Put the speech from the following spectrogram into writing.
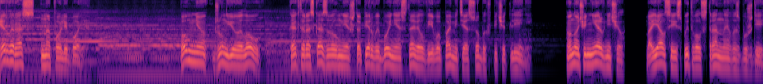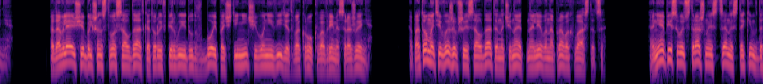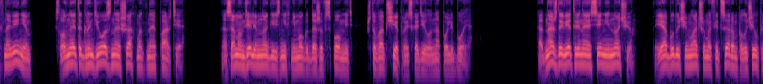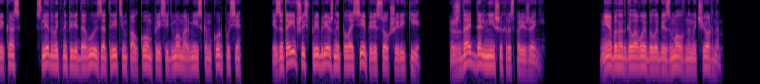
Первый раз на поле боя. Помню, Джун Юэлоу как-то рассказывал мне, что первый бой не оставил в его памяти особых впечатлений. Он очень нервничал, боялся и испытывал странное возбуждение. Подавляющее большинство солдат, которые впервые идут в бой, почти ничего не видят вокруг во время сражения. А потом эти выжившие солдаты начинают налево-направо хвастаться. Они описывают страшные сцены с таким вдохновением, словно это грандиозная шахматная партия. На самом деле многие из них не могут даже вспомнить, что вообще происходило на поле боя. Однажды ветреной осенней ночью я, будучи младшим офицером, получил приказ следовать на передовую за третьим полком при седьмом армейском корпусе и, затаившись в прибрежной полосе пересохшей реки, ждать дальнейших распоряжений. Небо над головой было безмолвным и черным.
